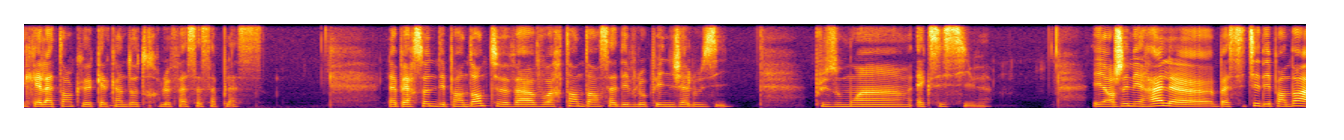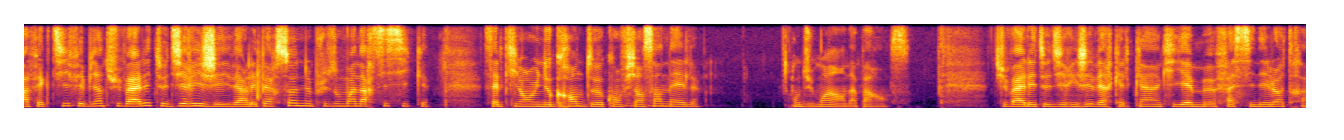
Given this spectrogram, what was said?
et qu'elle attend que quelqu'un d'autre le fasse à sa place. La personne dépendante va avoir tendance à développer une jalousie, plus ou moins excessive. Et en général, euh, bah, si tu es dépendant affectif, eh bien, tu vas aller te diriger vers les personnes plus ou moins narcissiques, celles qui ont une grande confiance en elles, ou du moins en apparence. Tu vas aller te diriger vers quelqu'un qui aime fasciner l'autre,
